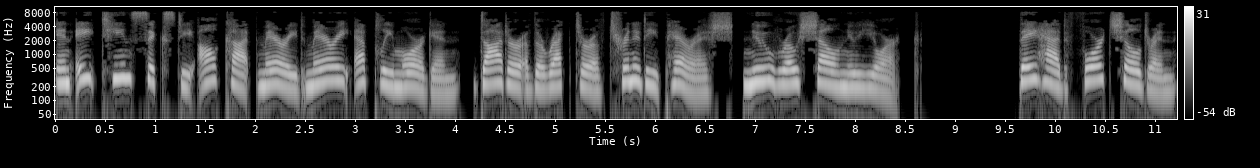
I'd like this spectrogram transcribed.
In 1860 Olcott married Mary Epley Morgan, daughter of the rector of Trinity Parish, New Rochelle, New York. They had four children,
